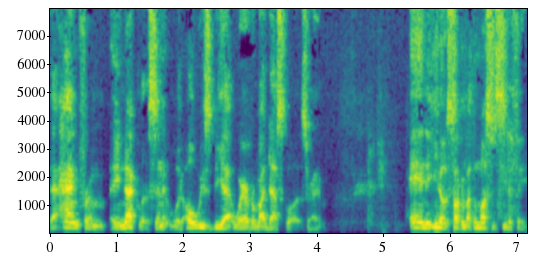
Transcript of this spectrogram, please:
that hang from a necklace, and it would always be at wherever my desk was, right? And you know, it's talking about the mustard seed of faith.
